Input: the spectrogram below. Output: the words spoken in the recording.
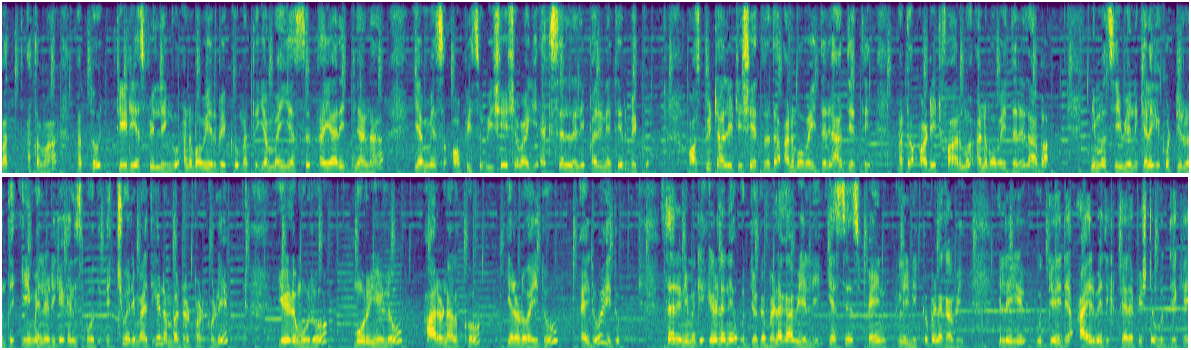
ಮತ್ತು ಅಥವಾ ಮತ್ತು ಟಿ ಡಿ ಎಸ್ ಫಿಲ್ಲಿಂಗು ಅನುಭವ ಇರಬೇಕು ಮತ್ತು ಎಂ ಐ ಎಸ್ ತಯಾರಿ ಜ್ಞಾನ ಎಂ ಎಸ್ ಆಫೀಸು ವಿಶೇಷವಾಗಿ ಎಕ್ಸೆಲ್ನಲ್ಲಿ ಪರಿಣತಿ ಇರಬೇಕು. ಹಾಸ್ಪಿಟಾಲಿಟಿ ಕ್ಷೇತ್ರದ ಅನುಭವ ಇದ್ದರೆ ಆದ್ಯತೆ ಮತ್ತು ಆಡಿಟ್ ಫಾರ್ಮ್ ಅನುಭವ ಇದ್ದರೆ ಲಾಭ. ನಿಮ್ಮ ಸಿ ಕೆಳಗೆ ಕೊಟ್ಟಿರುವಂಥ ಇಮೇಲ್ ಐಡಿಗೆ ಕಳಿಸ್ಬೋದು ಹೆಚ್ಚುವರಿ ಮಾಹಿತಿಗೆ ನಂಬರ್ ನೋಟ್ ಮಾಡ್ಕೊಳ್ಳಿ. ಏಳು ಮೂರು ಮೂರು ಏಳು, ಆರು ನಾಲ್ಕು, ಎರಡು ಐದು ಐದು ಐದು. ಸರಿ, ನಿಮಗೆ ಏಳನೇ ಉದ್ಯೋಗ ಬೆಳಗಾವಿಯಲ್ಲಿ S S pain clinic Belagavi. ಇಲ್ಲಿ ಹುದ್ದೆ ಇದೆ. ಆಯುರ್ವೇದಿಕ್ ಥೆರಪಿಸ್ಟ್ ಹುದ್ದೆಗೆ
